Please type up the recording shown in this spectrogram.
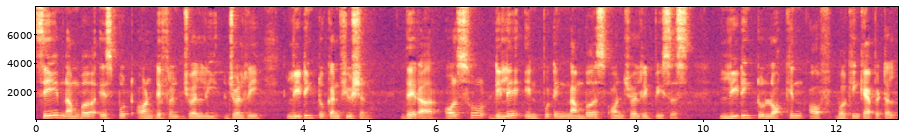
same number is put on different jewelry jewelry leading to confusion. There are also delay in putting numbers on jewelry pieces leading to lock-in of working capital.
